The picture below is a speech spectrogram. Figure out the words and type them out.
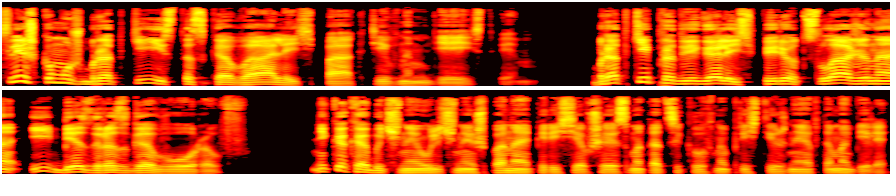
Слишком уж братки истосковались по активным действиям. Братки продвигались вперед слаженно и без разговоров. Не как обычная уличная шпана, пересевшая с мотоциклов на престижные автомобили,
